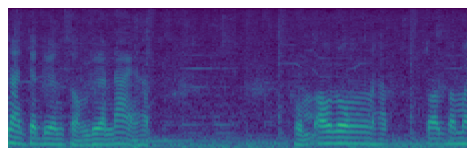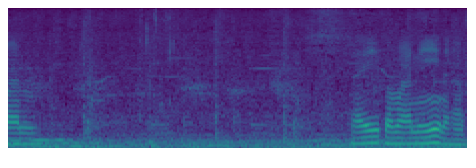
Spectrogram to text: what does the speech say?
น่าจะเดือนสองเดือนได้นะครับ ผมเอาลงนะครับ ตอนประมาณ ใช้ประมาณนี้นะครับ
